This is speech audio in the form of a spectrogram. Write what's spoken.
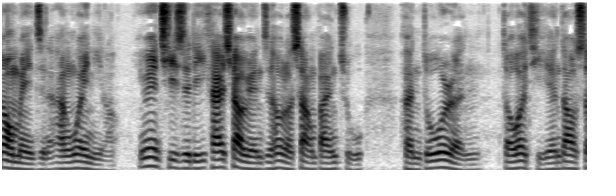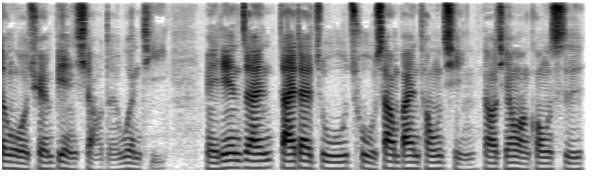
那我们也只能安慰你了，因为其实离开校园之后的上班族，很多人都会体验到生活圈变小的问题。每天在待在住屋处上班通勤，然后前往公司，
